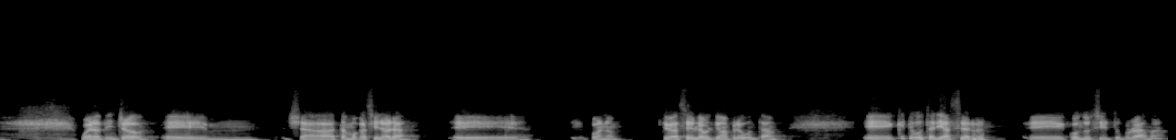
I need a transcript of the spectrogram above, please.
bueno, Tincho, em, ya estamos casi en hora. Eh, bueno, te voy a hacer la última pregunta. Eh, ¿Qué te gustaría hacer? Eh, ¿Conducir tu programa?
